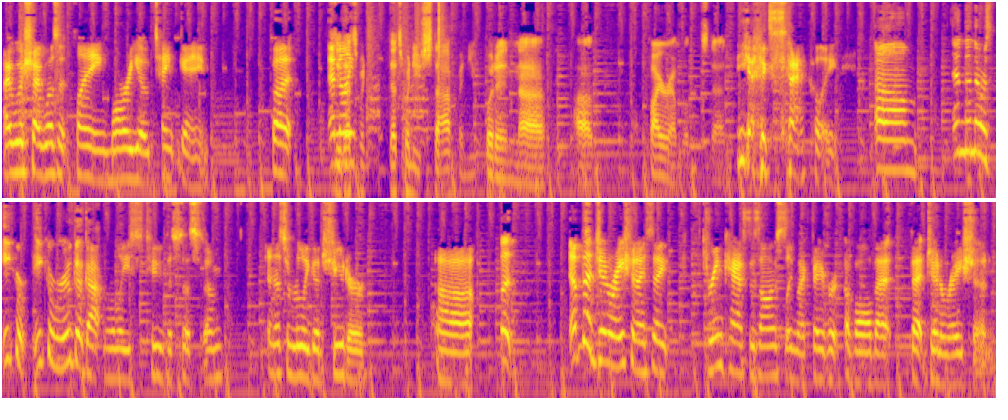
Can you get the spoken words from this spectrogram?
I wish I wasn't playing Mario Tank Game. But, and See, I, that's when that's when you stop and you put in uh, uh, Fire Emblem instead. Yeah, exactly. Um, and then there was Ikar- Ikaruga got released to the system, and that's a really good shooter. Uh, but of that generation, I say Dreamcast is honestly my favorite of all that that generation.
